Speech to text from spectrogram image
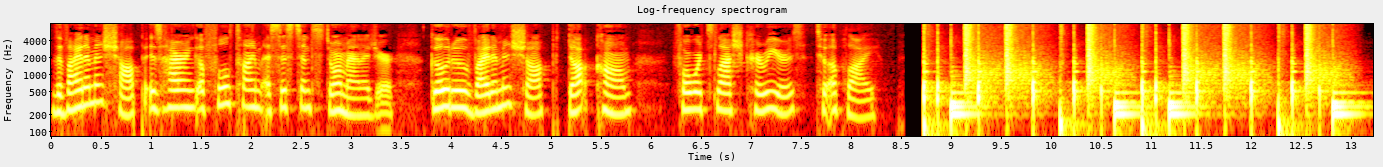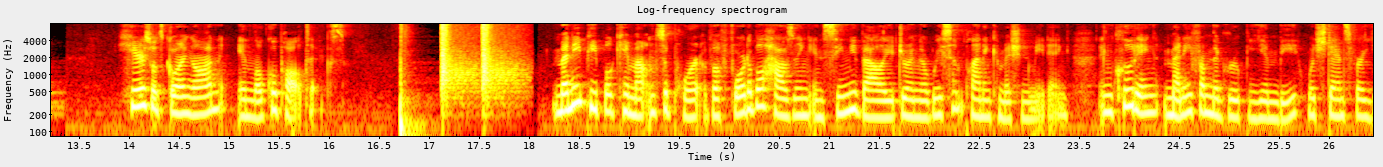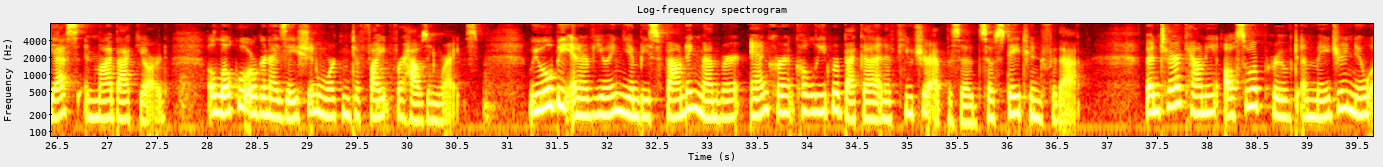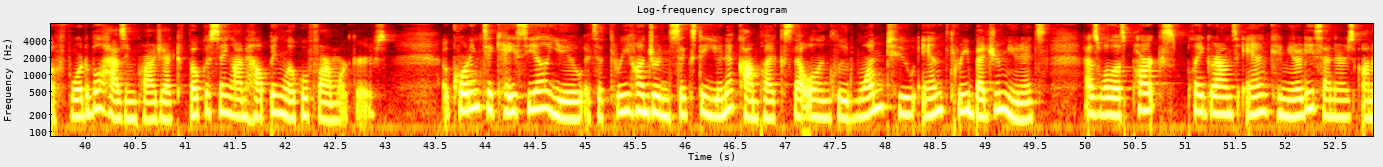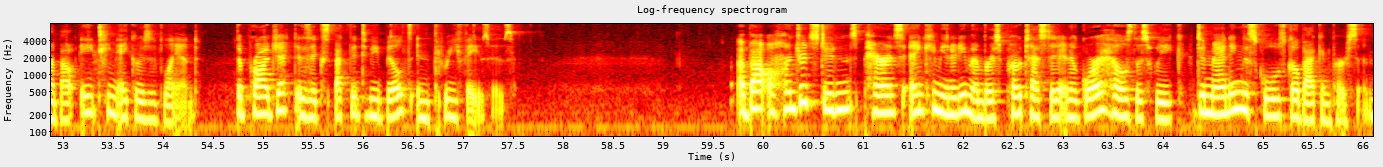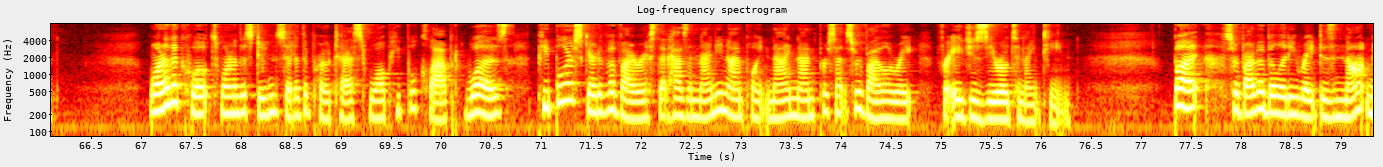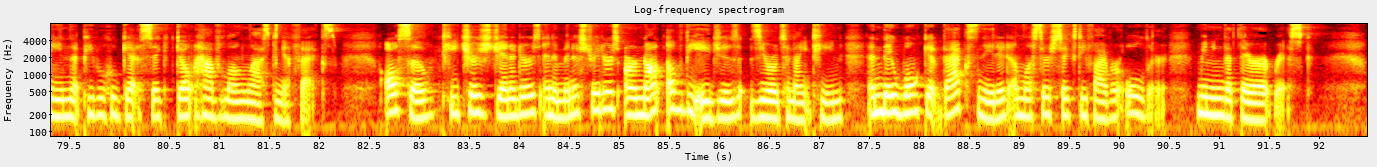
The Vitamin Shoppe is hiring a full time assistant store manager. Go to vitaminshoppe.com forward slash careers to apply. Here's what's going on in local politics. Many people came out in support of affordable housing in Simi Valley during a recent Planning Commission meeting, including many from the group YIMBY, which stands for Yes in My Backyard, a local organization working to fight for housing rights. We will be interviewing YIMBY's founding member and current co lead Rebecca in a future episode, so stay tuned for that. Ventura County also approved a major new affordable housing project focusing on helping local farm workers. According to KCLU, it's a 360 unit complex that will include one, two, and three bedroom units, as well as parks, playgrounds, and community centers on about 18 acres of land. The project is expected to be built in three phases. About 100 students, parents, and community members protested in Agoura Hills this week, demanding the schools go back in person. One of the quotes one of the students said at the protest while people clapped was People are scared of a virus that has a 99.99% survival rate for ages 0 to 19. But survivability rate does not mean that people who get sick don't have long lasting effects. Also, teachers, janitors, and administrators are not of the ages 0 to 19, and they won't get vaccinated unless they're 65 or older, meaning that they're at risk.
